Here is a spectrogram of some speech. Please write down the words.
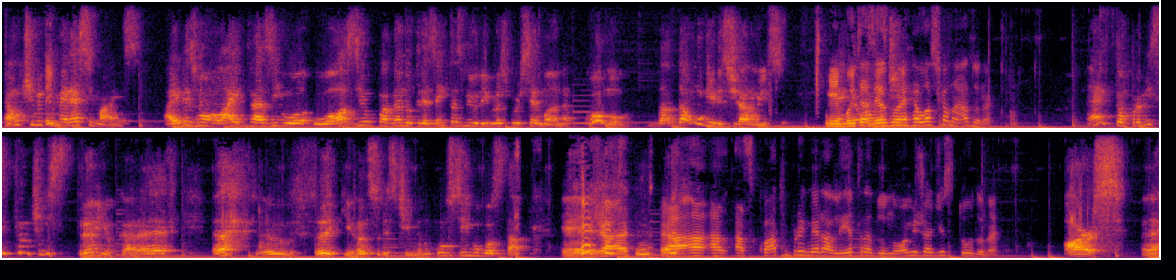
É um time que Sim. merece mais. Aí eles vão lá e trazem o, o Ozil pagando 300 mil libras por semana. Como? Da, da onde eles tiraram isso? E é, muitas então, vezes é um time... não é relacionado, né? É, então, pra mim sempre foi um time estranho, cara. É... Ah, eu... Ai, que ranço desse time. Eu não consigo gostar. É, já, o... a, a, as quatro primeiras letras do nome já diz tudo, né? Ars. É.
